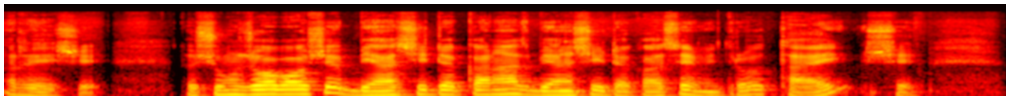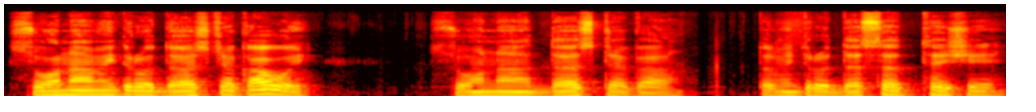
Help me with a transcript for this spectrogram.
રહેશે. તો શું જવાબ આવશે? બ્યાસી ટકાના જ બ્યાસી ટકા છે મિત્રો થાય છે. સોના મિત્રો દસ ટકા હોય. સોના દસ ટકા. તો મિત્રો દસ જ થશે.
